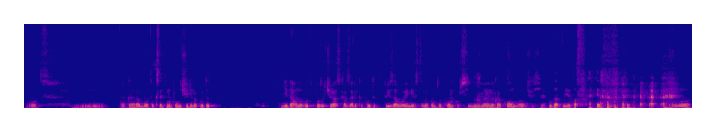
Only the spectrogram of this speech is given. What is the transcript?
Вот такая работа. Кстати, мы получили какой-то недавно, вот позавчера сказали какое-то призовое место на каком-то конкурсе. Не знаю на каком, но куда-то ее послали.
